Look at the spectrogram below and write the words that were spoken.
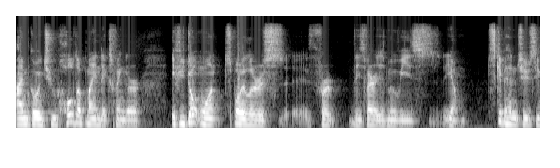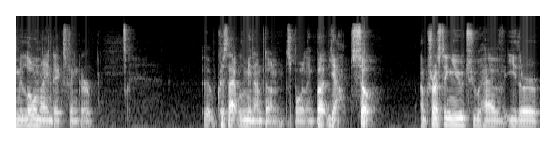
I'm going to hold up my index finger. If you don't want spoilers uh, for these various movies, you know, skip ahead and choose see me lower my index finger. Because that will mean I'm done spoiling. But yeah, so, I'm trusting you to have either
